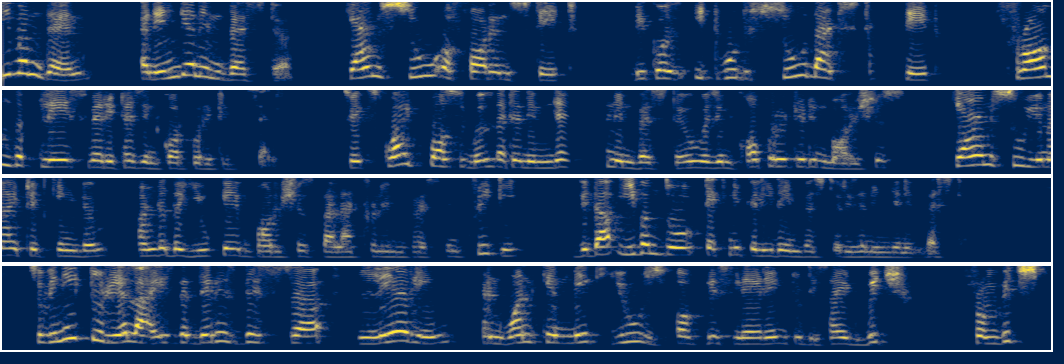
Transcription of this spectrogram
even then an indian investor can sue a foreign state because it would sue that state from the place where it has incorporated itself. So it's quite possible that an Indian investor who is incorporated in Mauritius can sue United Kingdom under the UK Mauritius bilateral investment treaty without even though technically the investor is an Indian investor. So we need to realize that there is this uh, layering and one can make use of this layering to decide which from which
